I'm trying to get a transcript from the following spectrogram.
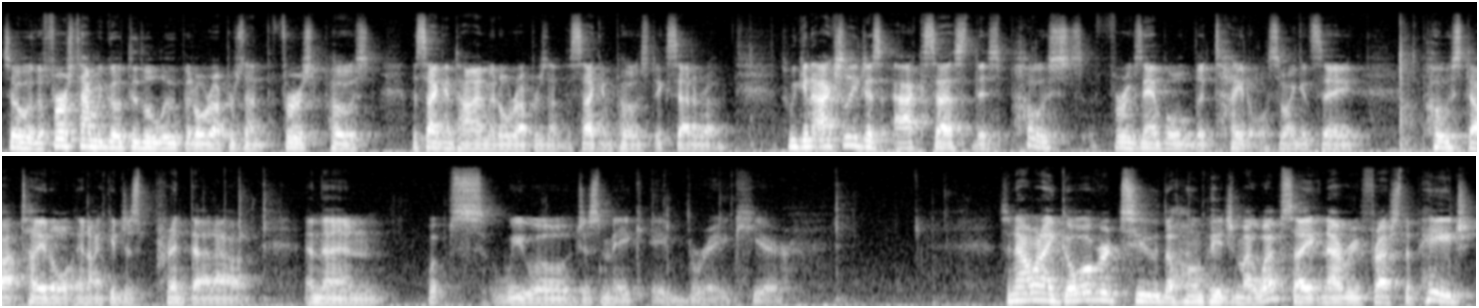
So the first time we go through the loop, it'll represent the first post. The second time, it'll represent the second post, etc. So we can actually just access this post, for example, the title. So I could say post.title and I could just print that out. And then, whoops, we will just make a break here. So now when I go over to the homepage of my website and I refresh the page,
